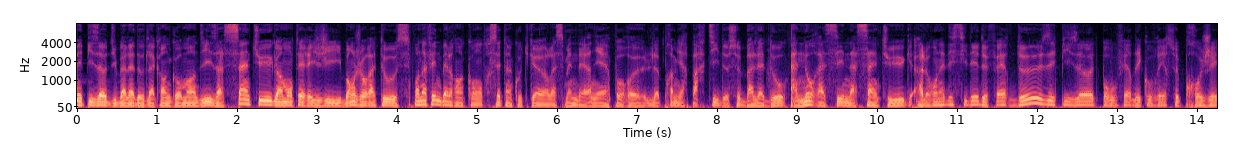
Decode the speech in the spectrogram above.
épisode du balado de la Grande Gourmandise à Saint-Hugues en Montérégie. Bonjour à tous. On a fait une belle rencontre. C'est un coup de cœur la semaine dernière pour euh, la première partie de ce balado à nos racines à Saint-Hugues. Alors on a décidé de faire deux épisodes pour vous faire découvrir ce projet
